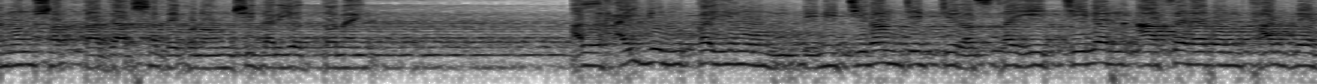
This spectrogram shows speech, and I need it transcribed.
এমন সত্তা যার সাথে কোনো অংশীদারিত্ব নাই। তিনি চিরঞ্জীব চিরস্থায়ী ছিলেন, আছেন এবং থাকবেন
